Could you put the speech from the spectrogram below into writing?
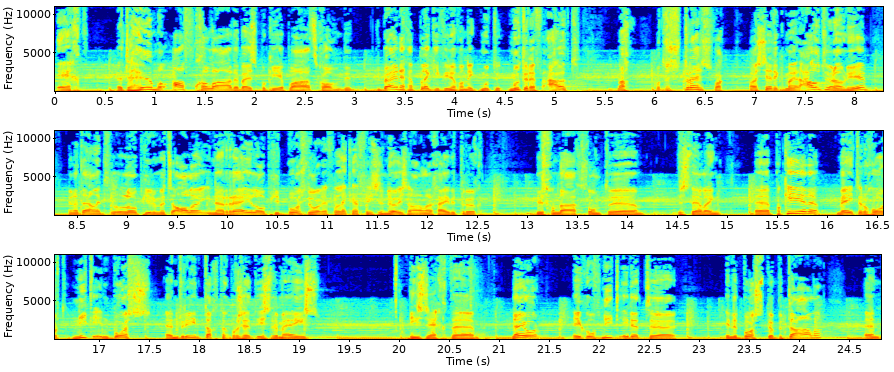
echt het helemaal afgeladen bij zijn parkeerplaats. Gewoon die bijna geen plekje vinden van... Ik moet, moet er even uit. Maar wat een stress. Waar, waar zet ik mijn auto nou neer? En uiteindelijk loop je er met z'n allen in een rij loop je het bos door. Even lekker frisse neus halen en dan ga je weer terug. Dus vandaag stond eh, de stelling... eh, parkeren, meter hoort niet in het bos. En 83% is het er mee eens. Die zegt... eh, nee hoor, ik hoef niet in het, eh, in het bos te betalen. En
